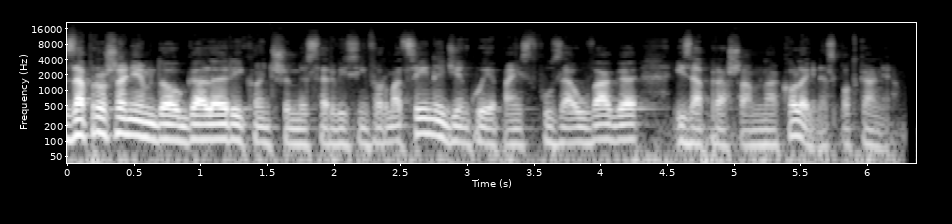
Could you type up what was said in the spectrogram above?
Zaproszeniem do galerii kończymy serwis informacyjny. Dziękuję Państwu za uwagę i zapraszam na kolejne spotkania.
